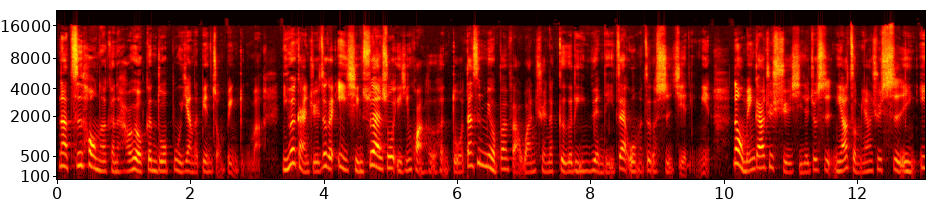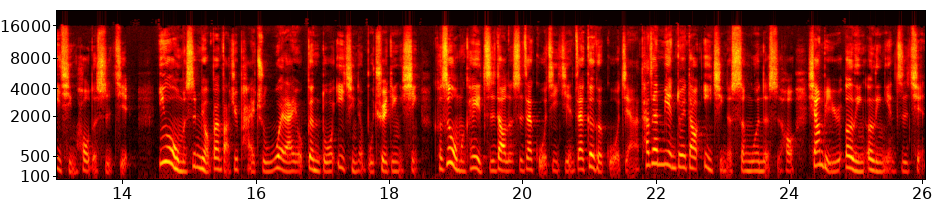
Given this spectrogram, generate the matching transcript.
那之后呢，可能还会有更多不一样的变种病毒嘛？你会感觉这个疫情虽然说已经缓和很多，但是没有办法完全的隔离远离在我们这个世界里面。那我们应该要去学习的就是你要怎么样去适应疫情后的世界。因为我们是没有办法去排除未来有更多疫情的不确定性，可是我们可以知道的是，在国际间，在各个国家，它在面对到疫情的升温的时候，相比于二零二零年之前、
